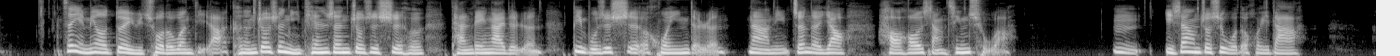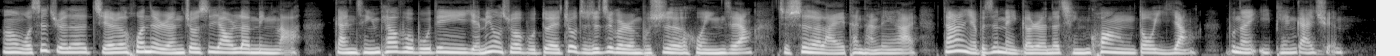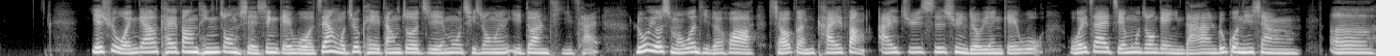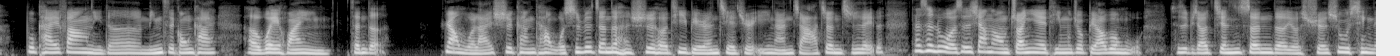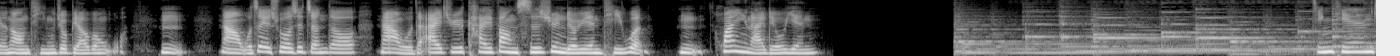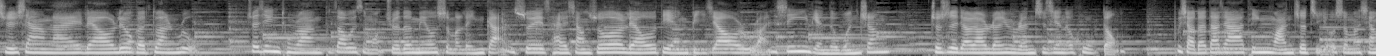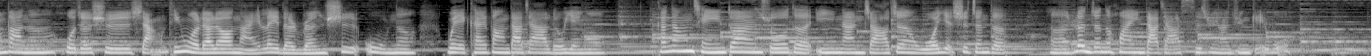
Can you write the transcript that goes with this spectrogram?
这也没有对与错的问题啦，可能就是你天生就是适合谈恋爱的人，并不是适合婚姻的人。那你真的要好好想清楚啊。嗯，以上就是我的回答。嗯，我是觉得结了婚的人就是要认命啦，感情漂浮不定也没有说不对，就只是这个人不适合婚姻，这样只适合来谈谈恋爱。当然，也不是每个人的情况都一样，不能以偏概全。也许我应该要开放听众写信给我，这样我就可以当做节目其中一段题材。如果有什么问题的话，小本开放 IG 私讯留言给我，我会在节目中给你答案。如果你想。呃，不开放你的名字公开，呃，我也欢迎。真的，让我来试看看，我是不是真的很适合替别人解决疑难杂症之类的。但是如果是像那种专业题目，就不要问我；就是比较艰深的、有学术性的那种题目，就不要问我。嗯，那我这里说的是真的哦。那我的 IG 开放私讯留言提问，嗯，欢迎来留言。今天只想来聊六个段落。最近突然不知道为什么觉得没有什么灵感，所以才想说聊点比较软心一点的文章，就是聊聊人与人之间的互动。不晓得大家听完这集有什么想法呢？或者是想听我聊聊哪一类的人事物呢？我也开放大家留言哦。刚刚前一段说的疑难杂症，我也是真的，呃，认真的欢迎大家私讯阿军给我，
